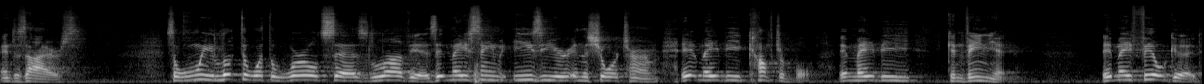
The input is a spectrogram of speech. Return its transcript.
and desires. So when we look at what the world says love is, it may seem easier in the short term. It may be comfortable. It may be convenient. It may feel good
